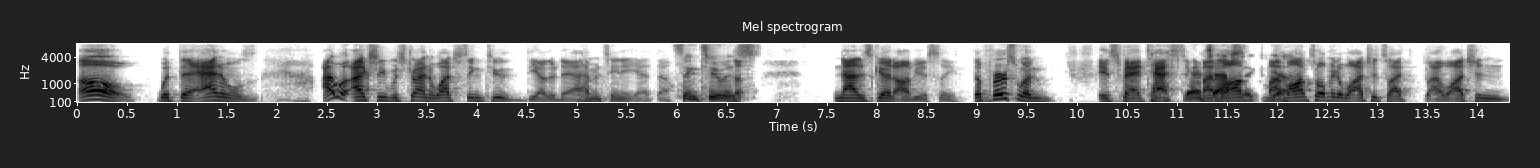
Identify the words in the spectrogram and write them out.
Oh, with the animals. I w- actually was trying to watch Sing 2 the other day. I haven't seen it yet, though. Sing Two The- is Not as good, obviously. The first one is fantastic. My mom, my yeah. mom told me to watch it, so I I watched and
